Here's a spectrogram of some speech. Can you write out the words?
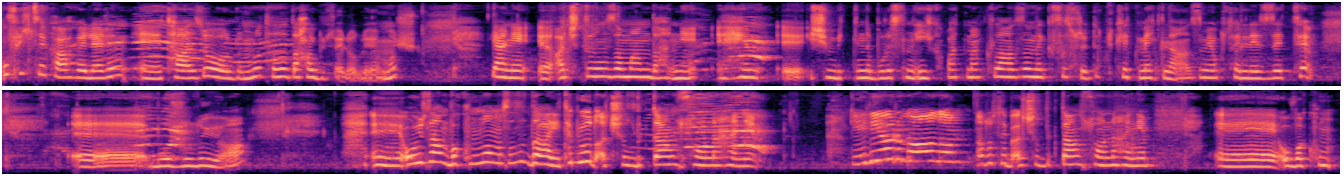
bu filtre kahvelerin e, taze olduğunda tadı daha güzel oluyormuş. Yani e, açtığın zaman da hani hem e, işin bittiğinde burasını iyi kapatmak lazım ve kısa sürede tüketmek lazım. Yoksa lezzeti e, bozuluyor. E, o yüzden vakumlu olmasa da daha iyi. Tabii o da açıldıktan sonra hani Geliyorum oğlum. O da tabii açıldıktan sonra hani eee, o vakum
